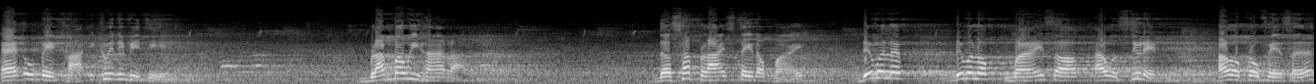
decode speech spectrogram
and upekha, equanimity, Brahma Vihara, the sublime state of mind, develop, develop minds of our student, our professor,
